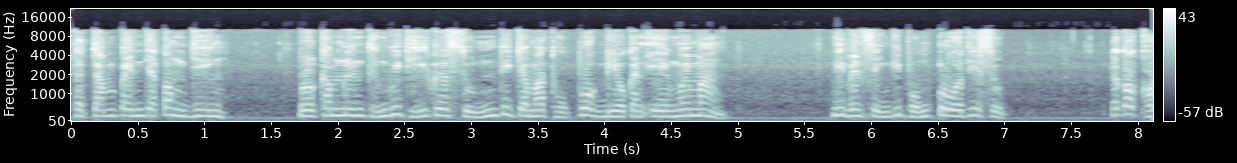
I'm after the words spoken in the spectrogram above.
ถ้าจำเป็นจะต้องยิงโปรดคำนึงถึงวิถีกระสุนที่จะมาถูกพวกเดียวกันเองไม่มั่ง นี่เป็นสิ่งที่ผมกลัวที่สุด แล้วก็ขอ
